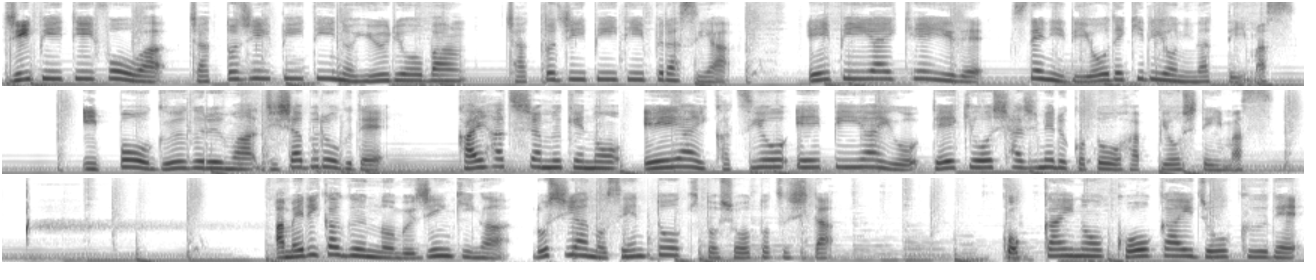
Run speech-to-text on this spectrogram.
GPT-4 はチャット GPT の有料版チャット GPT プラスや API 経由ですでに利用できるようになっています。一方 Google は自社ブログで開発者向けの AI 活用 API を提供し始めることを発表しています。アメリカ軍の無人機がロシアの戦闘機と衝突した国会の公海上空で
